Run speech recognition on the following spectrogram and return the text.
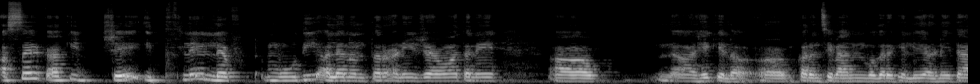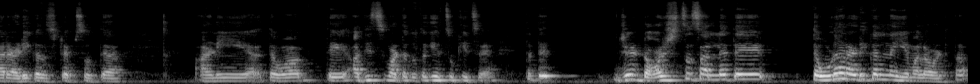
असं आहे का की जे इथले लेफ्ट मोदी आल्यानंतर आणि जेव्हा त्याने uh, हे केलं uh, करन्सी बॅन वगैरे केली आणि त्या रॅडिकल स्टेप्स होत्या आणि तेव्हा ते आधीच वाटत होतं की हे चुकीचं आहे. तर ते जे डॉजचं चाललंय ते तेवढं रॅडिकल नाही आहे मला वाटतं.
